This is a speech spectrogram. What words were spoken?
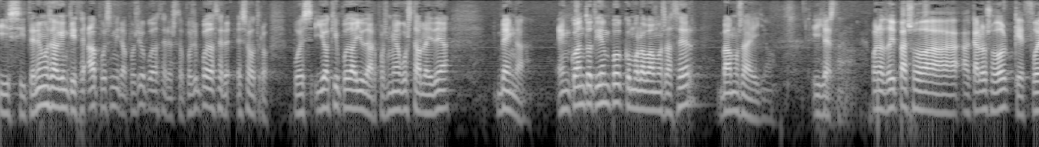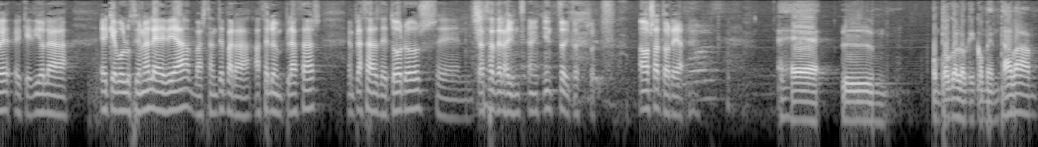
Y si tenemos a alguien que dice, ah, pues mira, pues yo puedo hacer esto, pues yo puedo hacer eso otro, pues yo aquí puedo ayudar, pues me ha gustado la idea, venga, ¿en cuánto tiempo? ¿Cómo lo vamos a hacer? Vamos a ello. Y ya está. Bueno, doy paso a, a Carlos Ogol, que fue el que dio la, el que evolucionó la idea bastante para hacerlo en plazas, en plazas de toros, en plazas del ayuntamiento y todo eso. Vamos a torear. Eh, un poco lo que comentaba,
